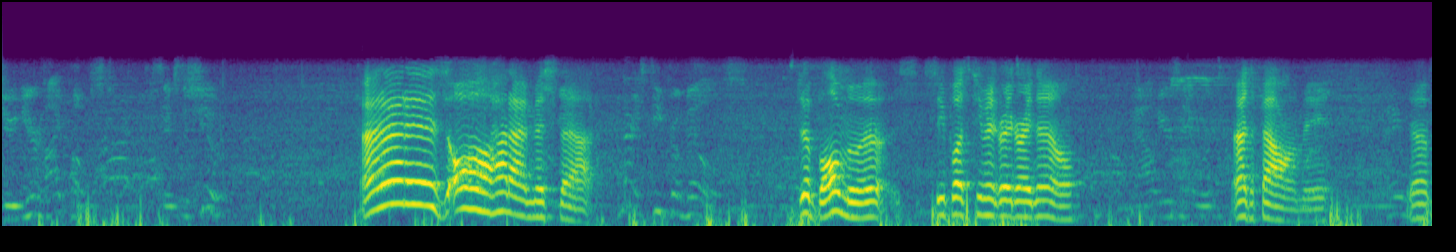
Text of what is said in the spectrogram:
Junior high post. Six to. And that is, oh, how did I miss that? Good ball movement. C plus teammate grade right now. That's a foul on me. Yep.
